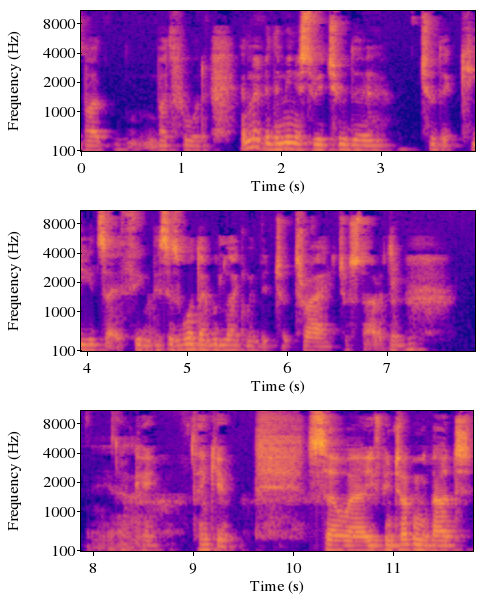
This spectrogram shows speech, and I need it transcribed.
but but food, and maybe the ministry to the to the kids. I think this is what I would like maybe to try to start. Mm-hmm. Yeah. Okay, thank you. So uh, you've been talking about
